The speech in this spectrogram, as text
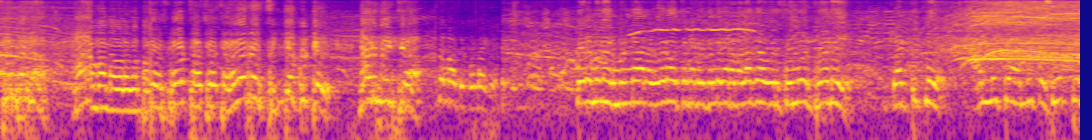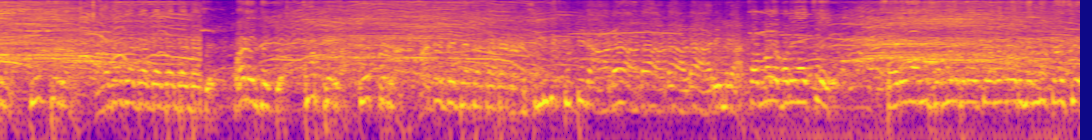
சூப்பர்ரா மாமல்ல உலகம் ஸ்போர்ட்ஸ் அசோசியேஷன் சிங்கக்குட்டி. மாடு திருமணம் முன்னாள் ஊராட்சி மன்ற தலைவர் வழங்க ஒரு சில்வர் பேடை. கட்டிக்கு அள்ளிக்க அள்ளிக்க சூப்பர் சூப்பர் சூப்பர் சூப்பர் சிங்க குட்டிடா அடா அடா அடா அடா அருமையா சம்மள படையாச்சு சரியான சம்மள படையாச்சு ஒரு வெள்ளி காசு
